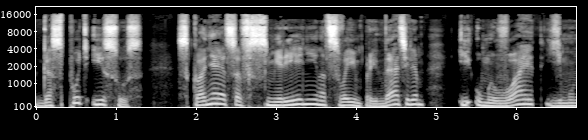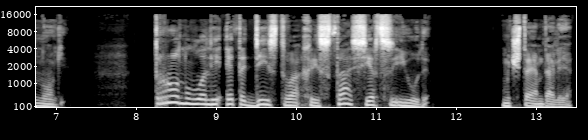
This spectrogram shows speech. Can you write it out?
Господь Иисус склоняется в смирении над своим предателем и умывает ему ноги тронуло ли это действо Христа сердце Иуды? Мы читаем далее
